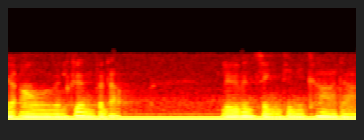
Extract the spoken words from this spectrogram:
จะเอามันเป็นเครื่องประดับ หรือเป็นสิ่งที่มีค่าได้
